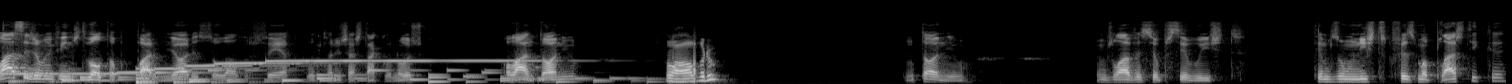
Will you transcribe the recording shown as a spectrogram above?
Olá, sejam bem-vindos de volta ao Poupar Melhor. Eu sou o Álvaro Ferro, o António já está connosco. Olá, António. Olá, Álvaro. António, vamos lá ver se eu percebo isto. Temos um ministro que fez uma plástica,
